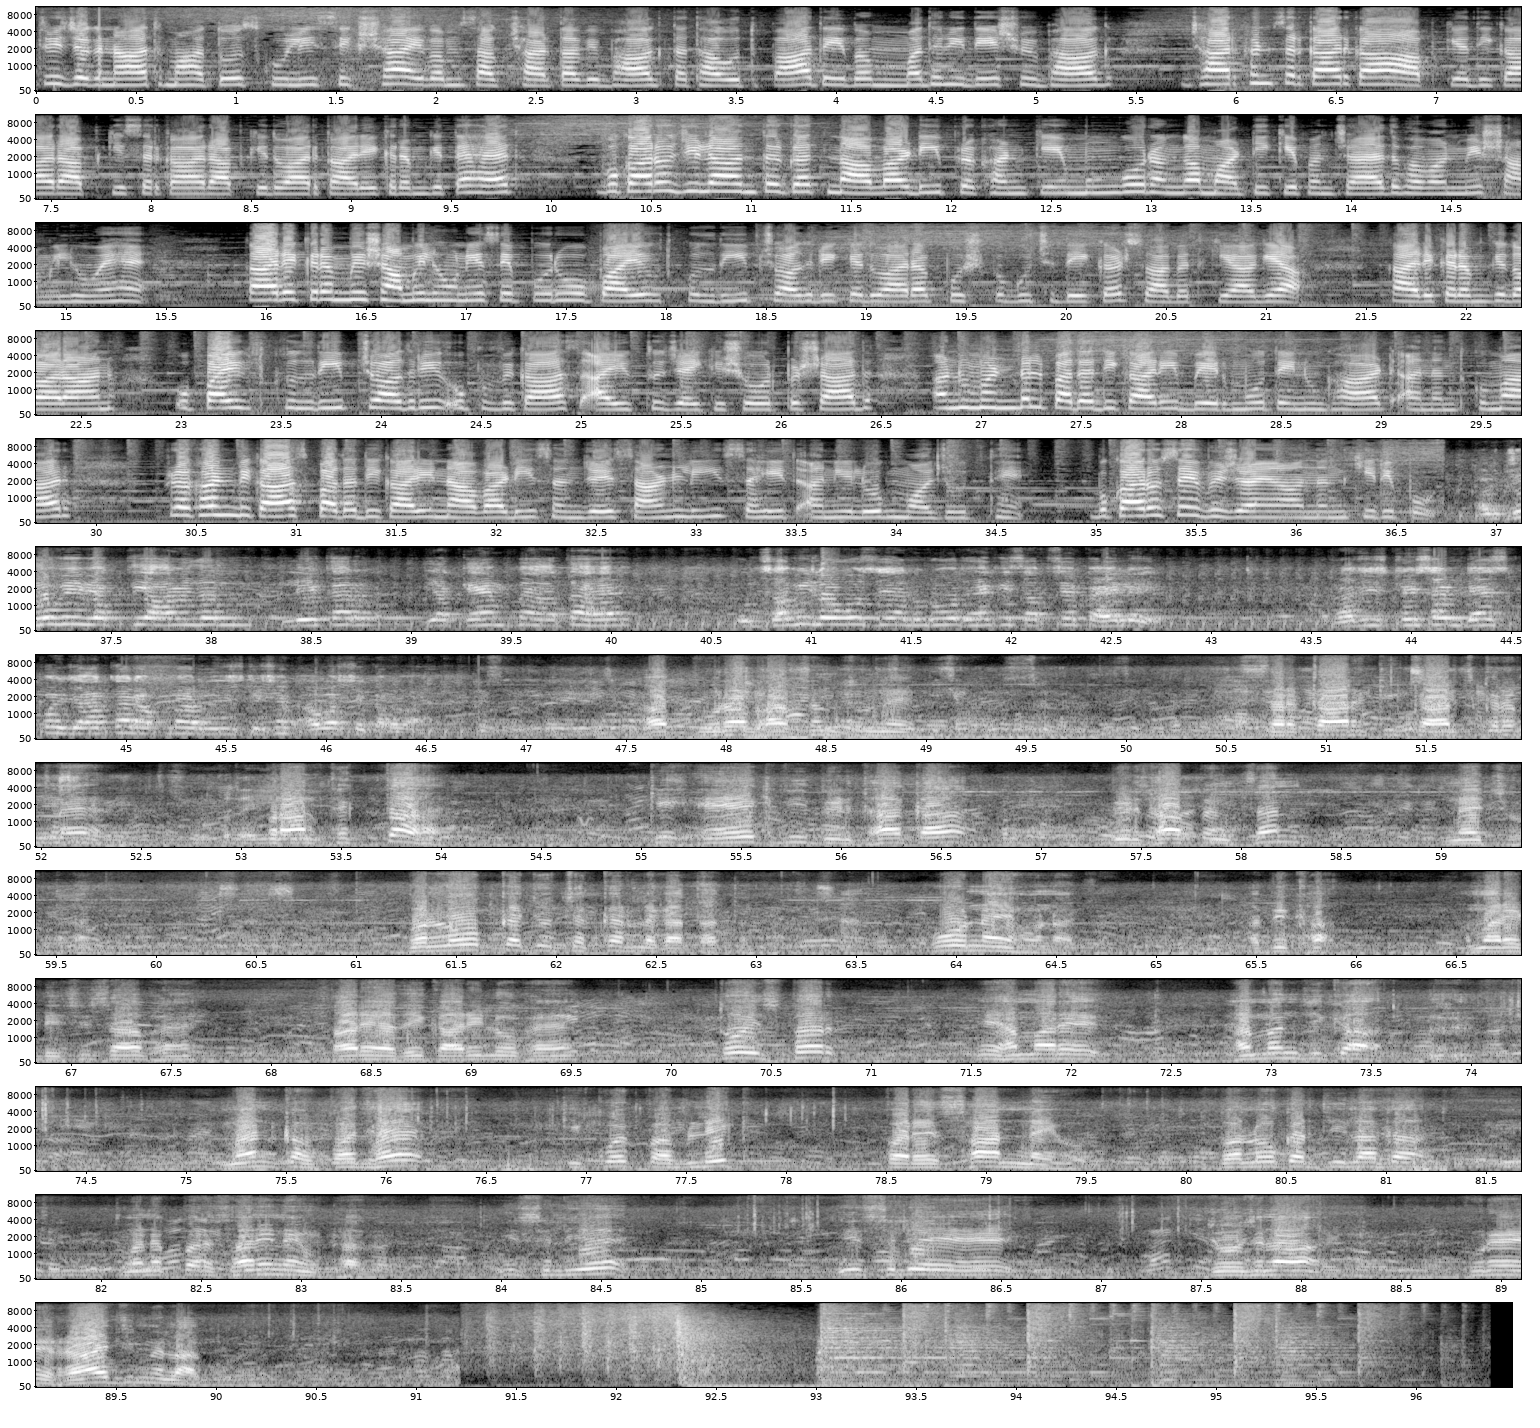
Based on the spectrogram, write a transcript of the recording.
मंत्री जगन्नाथ महतो स्कूली शिक्षा एवं साक्षरता विभाग तथा उत्पाद एवं मध्य निदेश विभाग, झारखंड सरकार का आपके अधिकार, आपकी सरकार, आपके द्वार कार्यक्रम के तहत बोकारो जिला अंतर्गत नावाडी प्रखंड के मुंगो रंगा माटी के पंचायत भवन में शामिल हुए हैं। कार्यक्रम में शामिल होने से पूर्व उपायुक्त कुलदीप चौधरी के द्वारा पुष्प गुच्छ देकर स्वागत किया गया। कार्यक्रम के दौरान उपायुक्त कुलदीप चौधरी उप विकास आयुक्त जयकिशोर प्रसाद अनुमंडल पदाधिकारी बेरमो तेनुघाट अनंत कुमार प्रखंड विकास पदाधिकारी नावाडी संजय सांडली सहित अन्य लोग मौजूद थे। बोकारो से विजय आनंद की रिपोर्ट। और जो भी व्यक्ति आवेदन लेकर या कैंप में आता है उन सभी लोगों से अनुरोध है कि सबसे पहले रजिस्ट्रेशन डेस्क पर जाकर अपना रजिस्ट्रेशन अवश्य करवाएँ। आप पूरा भाषण सुने। सरकार की कार्यक्रम में प्राथमिकता है कि एक भी वृद्धा का वृद्धा पेंशन नहीं छूटना ब्लॉक का जो चक्कर लगाता था, वो नहीं होना चाहिए। अभी खा, हमारे डीसी साहब हैं, सारे अधिकारी लोग हैं तो इस पर ये हमारे हेमंत जी का मन का उपज है कि कोई पब्लिक परेशान नहीं हो बलोकर जिला का मैंने परेशानी नहीं उठा इसलिए इसलिए योजना पूरे राज्य में लागू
